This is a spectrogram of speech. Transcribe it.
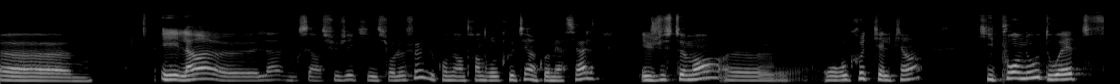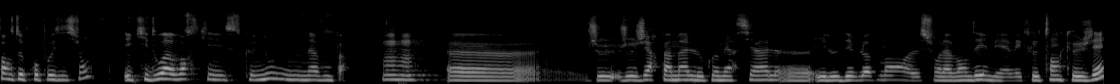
Et là, là donc c'est un sujet qui est sur le feu, vu qu'on est en train de recruter un commercial. Et justement, on recrute quelqu'un qui pour nous doit être force de proposition et qui doit avoir ce, qui, ce que nous, nous n'avons pas. Mmh euh, je, je, gère pas mal le commercial euh, et le développement euh, sur la Vendée, mais avec le temps que j'ai.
